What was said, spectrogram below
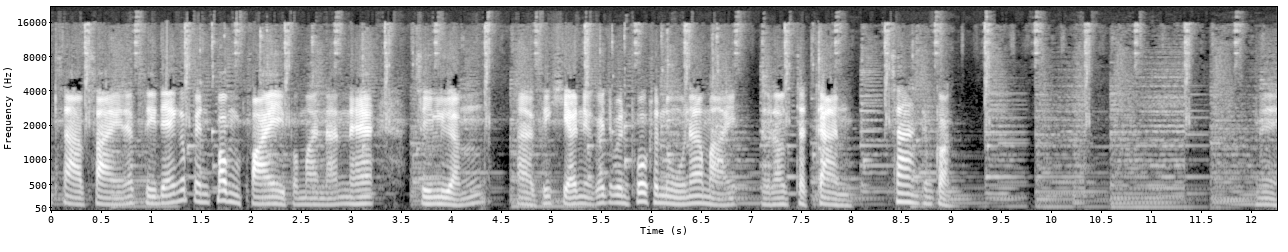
ำสาปใส่นะครับสีแดงก็เป็นป้อมไฟประมาณนั้นนะฮะสีเหลืองอ่าสีเขียวเนี่ยก็จะเป็นพวกธนูหน้าไม้เดี๋ยวเราจัดการสร้างกันก่อนนี่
